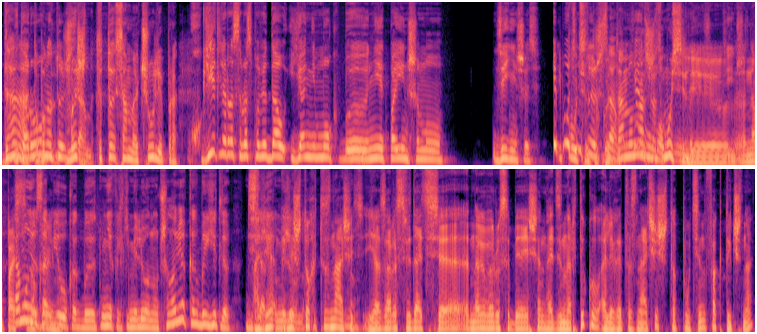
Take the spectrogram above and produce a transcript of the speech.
Да ровно то, то, то самое чулі про гітлера распавядаў я не мог бы неяк по-іншаму дзейнічаць. Там у нас же змусілі напасть забіў как бы некалькі мільёнаў чалавек как бы гітлер что гэта значыць я зараз відаць нагавару сабе яшчэ на один артыкул але гэта значыць что Путін фактычна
